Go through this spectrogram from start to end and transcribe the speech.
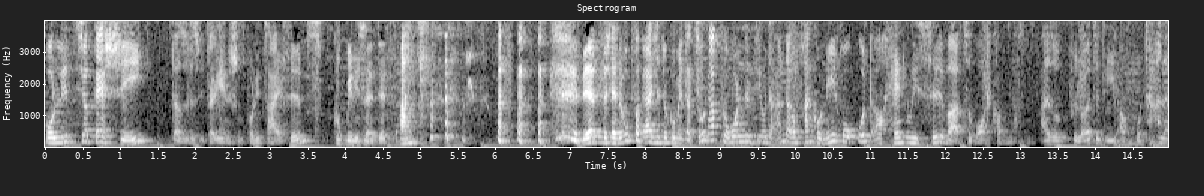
Poliziotteschi, also des italienischen Polizeifilms. Guck mich nicht so entsetzt an. werden durch eine umfangreiche Dokumentation abgerundet, die unter anderem Franco Nero und auch Henry Silva zu Wort kommen lassen. Also für Leute, die auf brutale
